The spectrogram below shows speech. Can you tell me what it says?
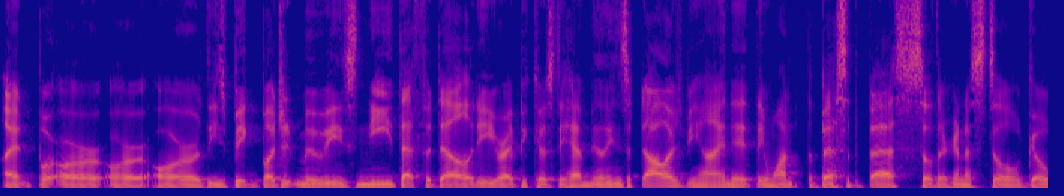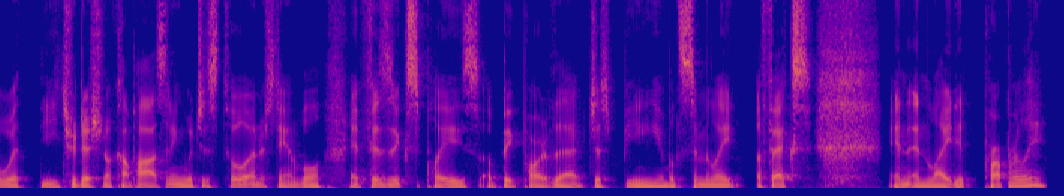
and or or or these big budget movies need that fidelity, right? Because they have millions of dollars behind it. They want the best of the best, so they're gonna still go with the traditional compositing, which is totally understandable. And physics plays a big part of that, just being able to simulate effects and and light it properly.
